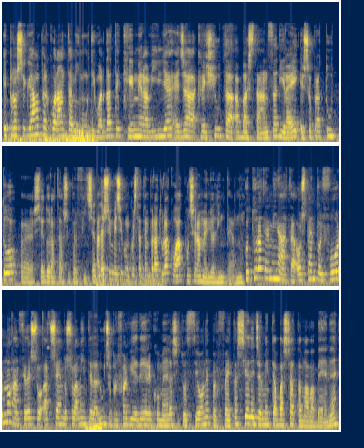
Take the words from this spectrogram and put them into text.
e proseguiamo per 40 minuti. Guardate che meraviglia, è già cresciuta abbastanza direi e soprattutto eh, si è dorata la superficie. Adesso invece con questa temperatura qua cuocerà meglio all'interno. Cottura terminata, ho spento il forno, anzi adesso accendo solamente la luce per farvi vedere com'è la situazione, perfetta. Si è leggermente abbassata ma va bene,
